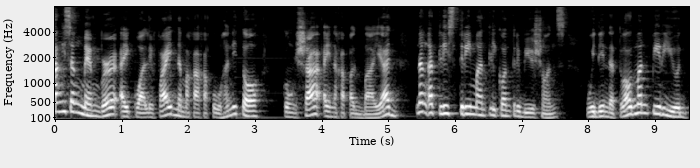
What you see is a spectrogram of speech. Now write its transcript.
Ang isang member ay qualified na makakakuha nito kung siya ay nakapagbayad ng at least 3 monthly contributions within the 12-month period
